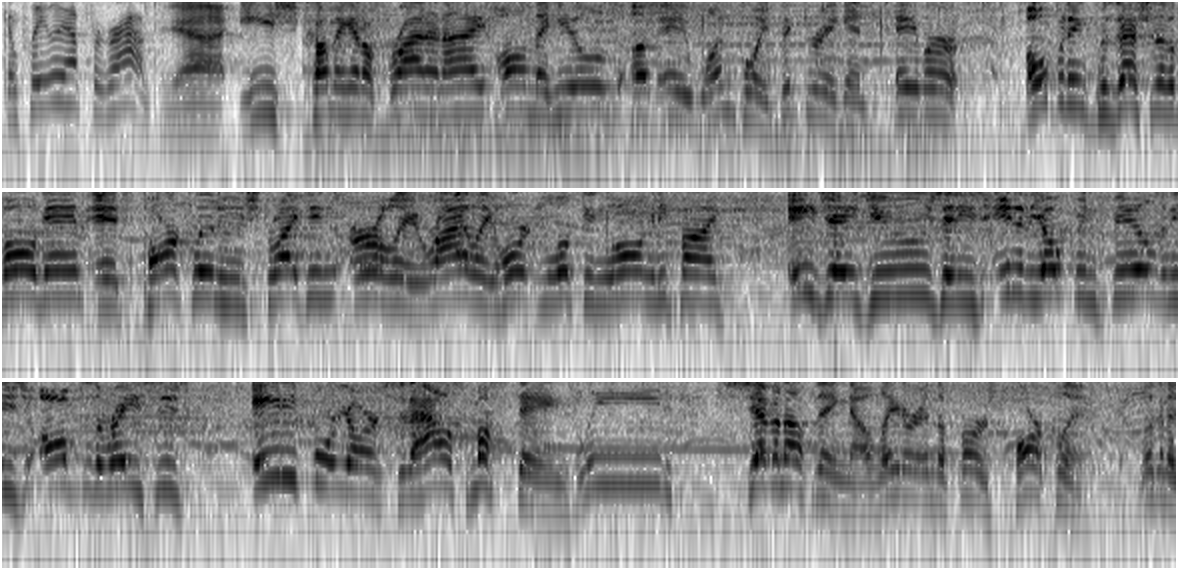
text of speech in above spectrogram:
completely up for grabs. Yeah, East coming in a Friday night on the heels of a one-point victory against Tabor. Opening possession of the ball game, it's Parkland who's striking early. Riley Horton looking long, and he finds AJ Hughes, and he's into the open field, and he's off to the races. 84 yards to the house. Mustangs lead 7 0. Now, later in the first, Parkland looking to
